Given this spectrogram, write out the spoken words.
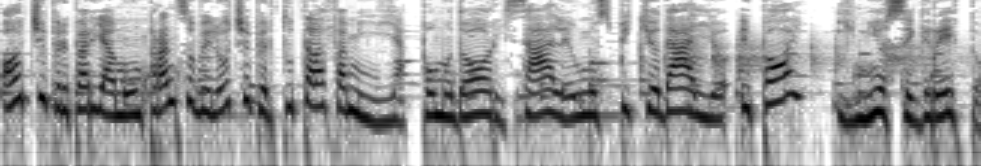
Oggi prepariamo un pranzo veloce per tutta la famiglia. Pomodori, sale, uno spicchio d'aglio e poi il mio segreto.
